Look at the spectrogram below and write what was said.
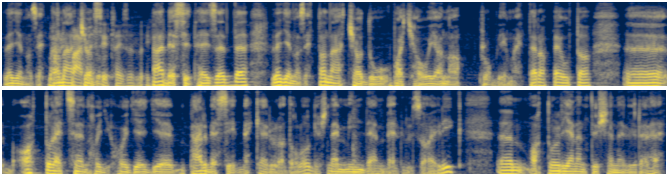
legyen az egy Már tanácsadó. Párbeszéd helyzetben. Párbeszéd helyzetben legyen az egy tanácsadó, vagy ha olyan a probléma egy terapeuta, attól egyszerűen, hogy, hogy egy párbeszédbe kerül a dolog, és nem minden belül zajlik, attól jelentősen előre lehet,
